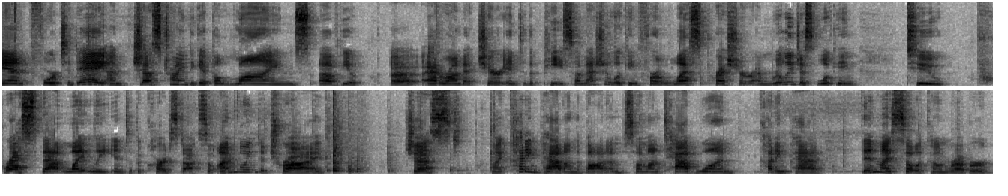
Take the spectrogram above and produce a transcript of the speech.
And for today, I'm just trying to get the lines of the uh, Adirondack chair into the piece. So I'm actually looking for less pressure. I'm really just looking to press that lightly into the cardstock. So I'm going to try just my cutting pad on the bottom. So I'm on tab one, cutting pad, then my silicone rubber.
